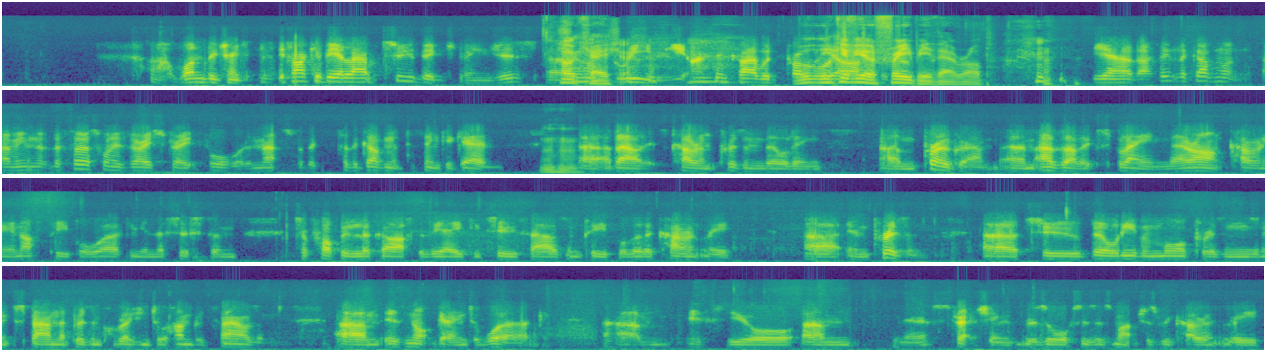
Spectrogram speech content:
Uh, one big change. If- I could be allowed two big changes, uh, Okay. freely, I think I would probably. we'll give you a freebie there, Rob. Yeah, I think the government. I mean, the, the first one is very straightforward, and that's for the for the government to think again Mhm. uh, about its current prison building um, program. Um, as I've explained, there aren't currently enough people working in the system to properly look after the 82,000 people that are currently uh, in prison. Uh, to build even more prisons and expand the prison population to 100,000 um, is not going to work um, if you're um, you know, stretching resources as much as we currently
